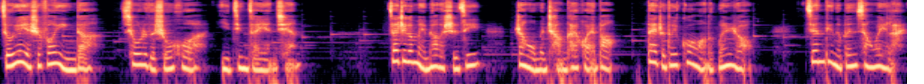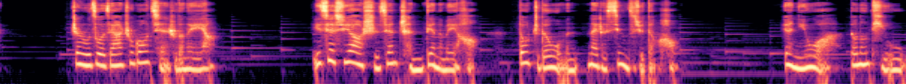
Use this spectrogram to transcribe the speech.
九月也是丰盈的，秋日的收获已近在眼前。在这个美妙的时机，让我们敞开怀抱，带着对过往的温柔，坚定的奔向未来。正如作家朱光潜说的那样，一切需要时间沉淀的美好，都值得我们耐着性子去等候。愿你我都能体悟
